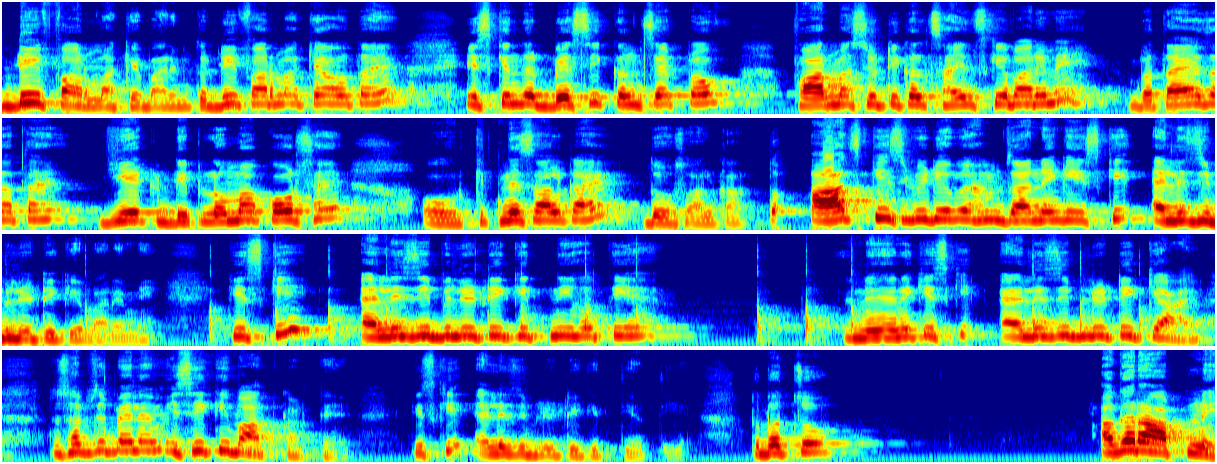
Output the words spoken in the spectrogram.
डी फार्मा के बारे में। तो डी फार्मा क्या होता है? इसके अंदर basic concept of pharmaceutical science के बारे में बताया जाता है। ये एक डिप्लोमा कोर्स है और कितने साल का है? दो साल का। तो आज की इस वीडियो में हम जानेंगे इसकी एलिजिबिलिटी के बारे में। कि इसकी एलिजिबिलिटी कितनी होती है? यानी कि इसकी एलिजिबिलिटी क्या है? तो सबसे पहले हम इसी की बात करते हैं इसकी एलिजिबिलिटी कितनी होती है। तो बच्चों, अगर आपने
